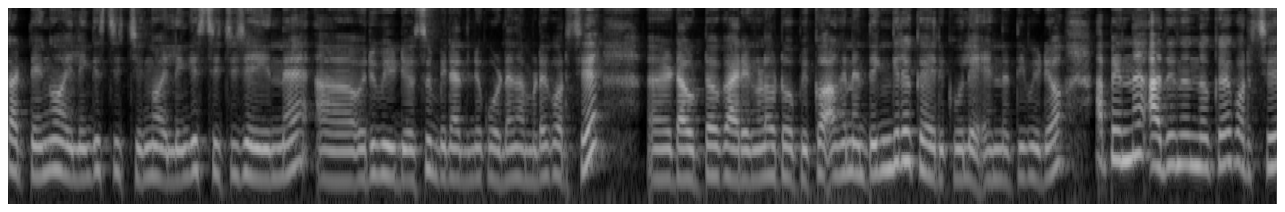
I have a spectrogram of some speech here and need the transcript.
കട്ടിങ്ങോ അല്ലെങ്കിൽ സ്റ്റിച്ചിങ്ങോ അല്ലെങ്കിൽ സ്റ്റിച്ച് ചെയ്യുന്ന ഒരു വീഡിയോസും പിന്നെ അതിന്റെ കൂടെ നമ്മുടെ കുറച്ച് ഡൗട്ടോ കാര്യങ്ങളോ ടോപ്പിക്കോ അങ്ങനെ എന്തെങ്കിലുമൊക്കെ ആയിരിക്കൂലേ എന്നത്തെ വീഡിയോ അപ്പോൾ ഇന്ന് അതിൽ നിന്നൊക്കെ കുറച്ച്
